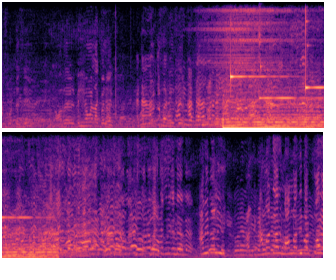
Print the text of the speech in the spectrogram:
কাজ করতেছি। আমাদের বেশি সময় লাগবে না আমরা। আমি বলি আমাদের মামলা দিবার পরে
